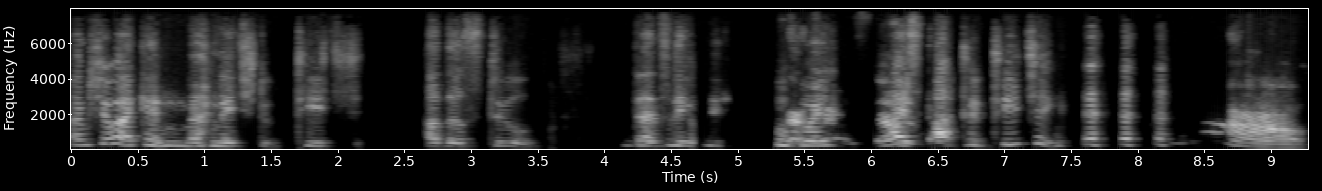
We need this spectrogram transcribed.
I'm sure I can manage to teach others too. That's the only way I started teaching. Wow.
